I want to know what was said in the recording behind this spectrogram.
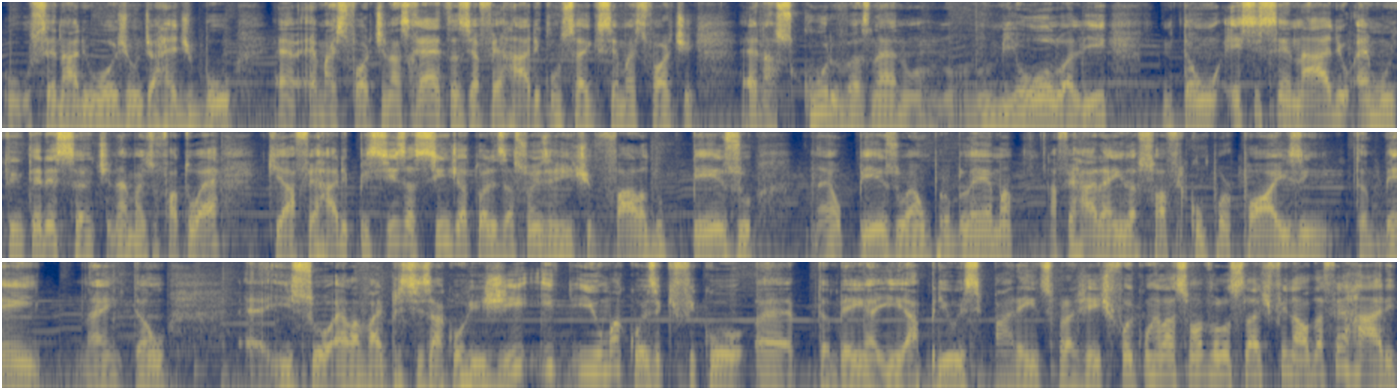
o, cenário hoje onde a Red Bull é, é, mais forte nas retas e a Ferrari consegue ser mais forte é, nas curvas, né, no, no, no miolo ali. Então, esse cenário é muito interessante, né? Mas o fato é que a Ferrari precisa sim de atualizações. A gente fala do peso, né? O peso é um problema. A Ferrari ainda sofre com porpoising também, né? Então, é, isso ela vai precisar corrigir. E, e uma coisa que ficou é, também aí, abriu esse parênteses pra gente, foi com relação à velocidade final da Ferrari.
